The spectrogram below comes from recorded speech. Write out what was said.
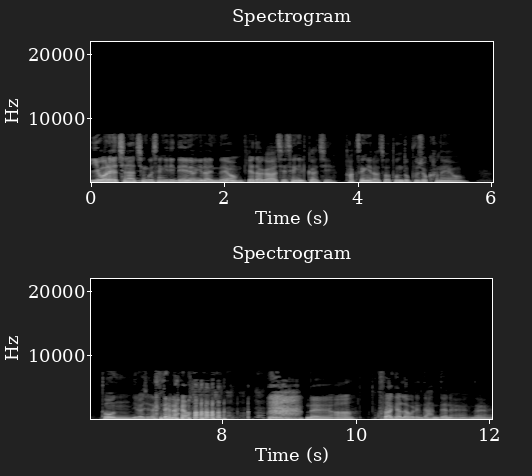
2월에 친한 친구 생일이 4명이나 있네요. 게다가 제 생일까지. 학생이라서 돈도 부족하네요. 돈 이러셔야 되나요? 네, 아, 쿨하게 하려고 그랬는데 안 되네. 네.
